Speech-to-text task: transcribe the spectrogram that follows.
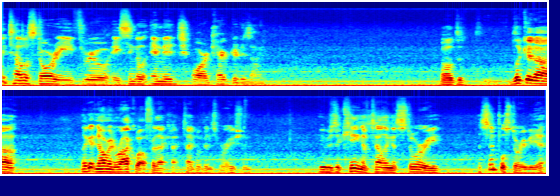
You tell a story through a single image or character design? Well, look at uh, look at Norman Rockwell for that type of inspiration. He was the king of telling a story, a simple story be it,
